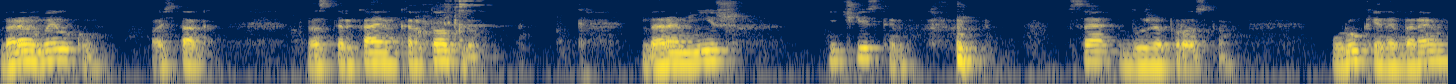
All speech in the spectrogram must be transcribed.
Беремо вилку, ось так. Настиркаємо картоплю, беремо ніж і чистимо. Все дуже просто. У руки не беремо,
